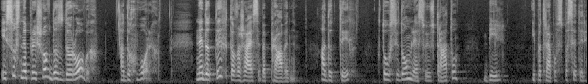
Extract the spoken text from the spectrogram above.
Ісус не прийшов до здорових, а до хворих, не до тих, хто вважає себе праведним, а до тих, хто усвідомлює свою втрату, біль і потребу в Спасителі.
